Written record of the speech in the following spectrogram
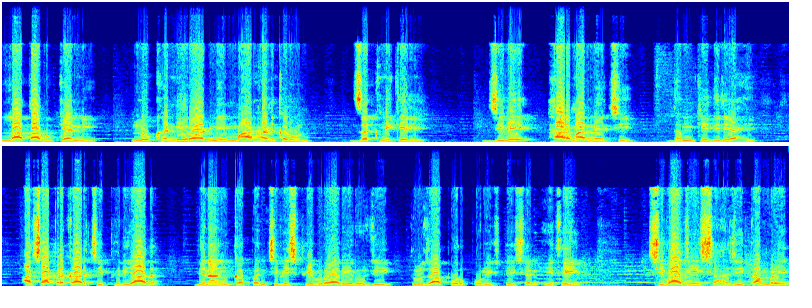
लाताबुक्यांनी लोखंडी रॉडने मारहाण करून जखमी केले. जिवे ठार मारण्याची धमकी दिली आहे. अशा प्रकारची फिर्याद दिनांक पंचवीस फेब्रुवारी रोजी तुळजापूर पोलीस स्टेशन येथे शिवाजी शहाजी कांबळे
